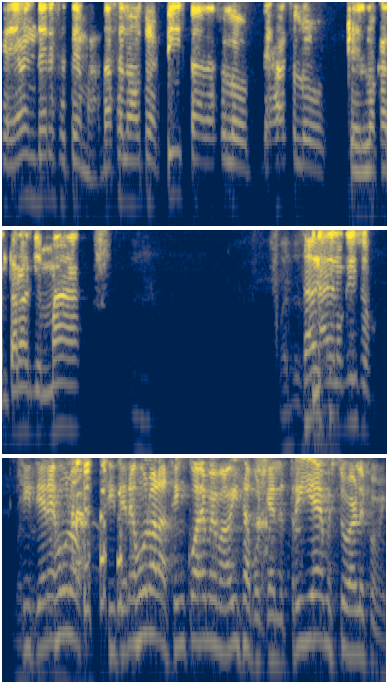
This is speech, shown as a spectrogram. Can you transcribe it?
quería vender ese tema, dárselo a otro artista, dárselo, dejárselo que lo cantara alguien más. Nadie lo quiso. Si tienes uno, si tienes uno a las 5 a.m. me avisa porque el 3 a.m. is too early for me.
